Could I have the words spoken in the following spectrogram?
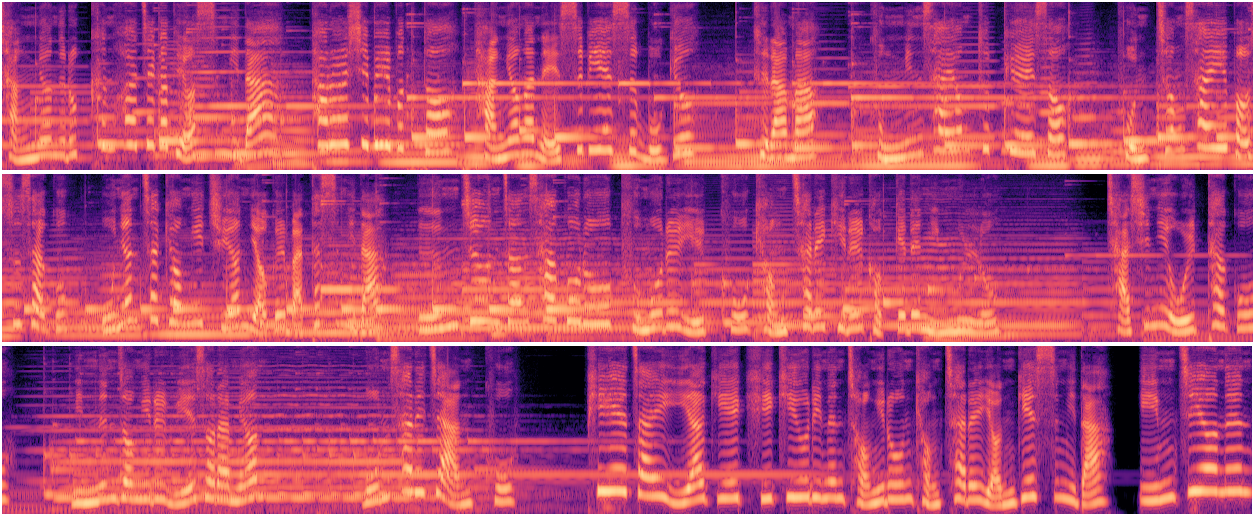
장면으로 큰 화제가 되었습니다. 8월 10일부터 방영한 SBS 목요 드라마 국민 사형 투표에서 본청 사이버수 사국 5년차 경위 주연 역을 맡았습니다. 음주운전 사고로 부모를 잃고 경찰의 길을 걷게 된 인물로 자신이 옳다고 믿는 정의를 위해서라면 몸살이지 않고 피해자의 이야기에 귀 기울이는 정의로운 경찰을 연기했습니다. 임지연은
